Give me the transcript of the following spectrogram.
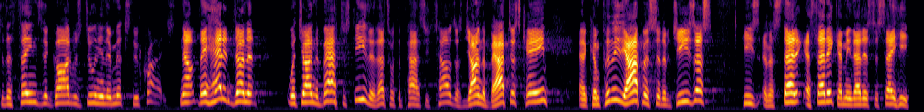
to the things that God was doing in their midst through Christ. Now, they hadn't done it with John the Baptist either. That's what the passage tells us. John the Baptist came, and completely the opposite of Jesus. He's an aesthetic, aesthetic. I mean, that is to say, he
